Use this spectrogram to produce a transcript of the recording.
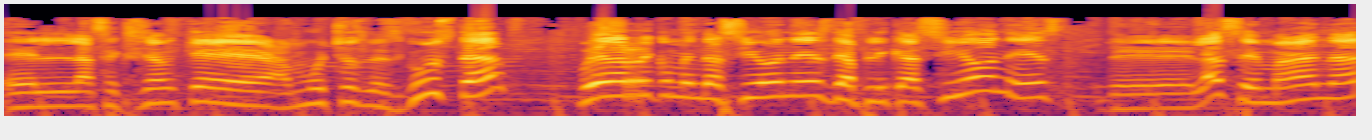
la sección que a muchos les gusta. Voy a dar recomendaciones de aplicaciones de la semana.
